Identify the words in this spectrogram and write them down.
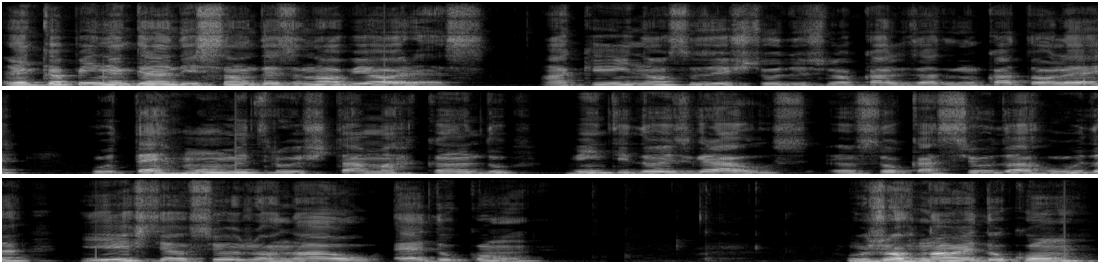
Em Campina Grande são 19 horas. Aqui em nossos estúdios localizados no Catolé, o termômetro está marcando 22 graus. Eu sou Cacildo Arruda e este é o seu jornal Educom. O jornal Educom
